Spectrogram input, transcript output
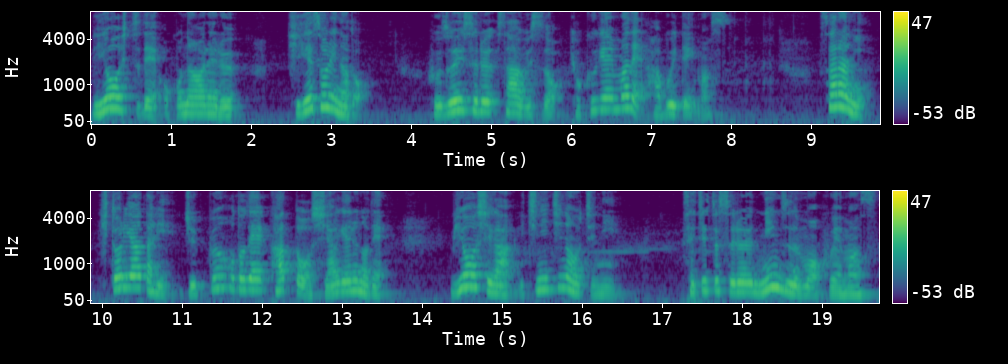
理容室で行われる髭剃りなど付随するサービスを極限まで省いています。さらに1人当たり10分ほどでカットを仕上げるので美容師が1日のうちに施術する人数も増えます。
